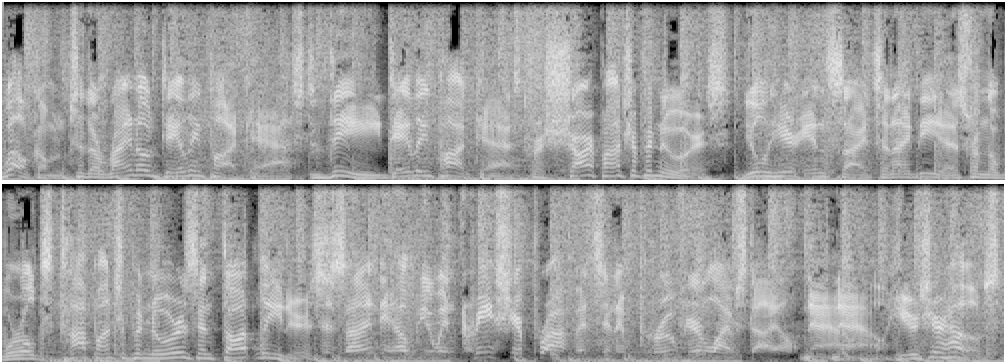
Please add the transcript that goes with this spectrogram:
Welcome to the Rhino Daily Podcast, the daily podcast for sharp entrepreneurs. You'll hear insights and ideas from the world's top entrepreneurs and thought leaders designed to help you increase your profits and improve your lifestyle. Now, now here's your host,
